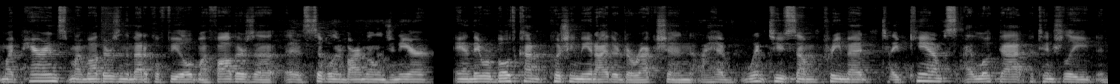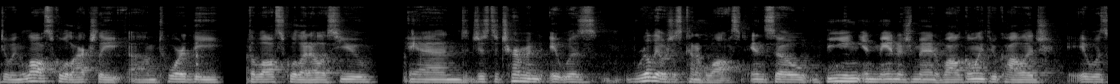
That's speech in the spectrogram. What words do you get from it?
my parents, my mother's in the medical field. My father's a, a civil environmental engineer, and they were both kind of pushing me in either direction. I had went to some pre med type camps. I looked at potentially doing law school. Actually, um, toward the the law school at LSU, and just determined it was really I was just kind of lost. And so being in management while going through college, it was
